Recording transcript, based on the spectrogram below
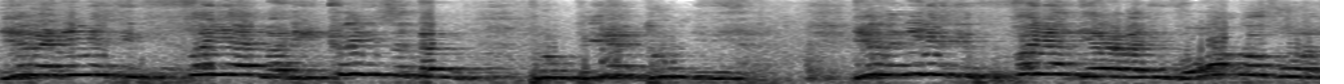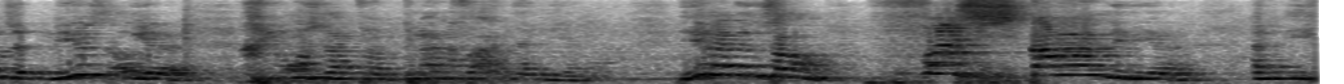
Here, nie is die vyand wat die kleinste ding probeer doen nie meer. Here, nie is die vyand Here wat die wortel vir ons neus al Here. Gaan ons dat van plan verander nie. Here, dat ons sal vas staan nie meer in U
